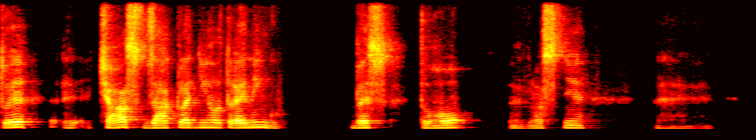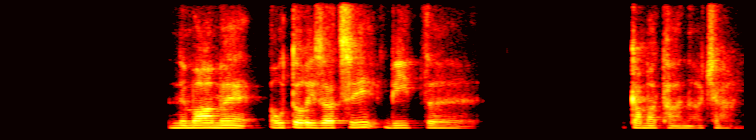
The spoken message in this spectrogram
To je eh, část základního tréninku. Bez toho eh, vlastně eh, nemáme autorizaci být kamatánačáry.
